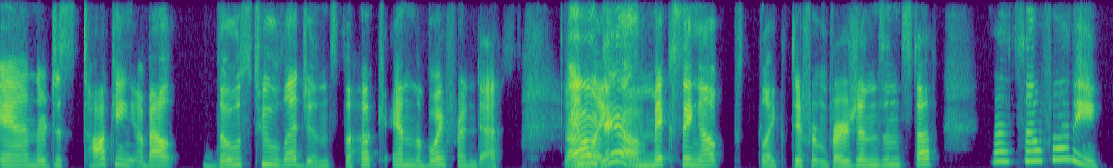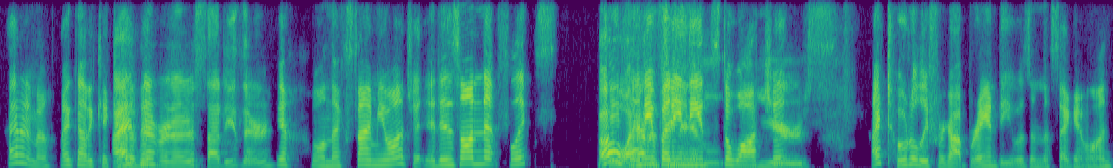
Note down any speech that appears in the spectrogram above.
and they're just talking about those two legends, the hook and the boyfriend death and oh like damn mixing up like different versions and stuff. That's so funny. I don't know. I got a kick out i've of it. never noticed that either Yeah. Well, next time you watch it, it is on Netflix. Oh, anybody needs to watch it. I totally forgot Brandy was in the second one.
